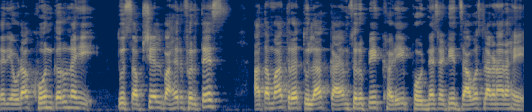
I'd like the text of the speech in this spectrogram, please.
तर एवढा खून करूनही तू सपशेल बाहेर फिरतेस. आता मात्र तुला कायमस्वरूपी खडी फोडण्यासाठी जावंच लागणार आहे.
